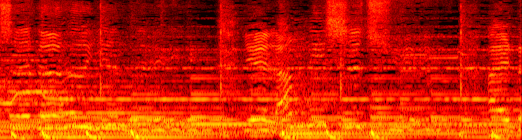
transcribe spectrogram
深蓝色的眼泪，也让你失去爱的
